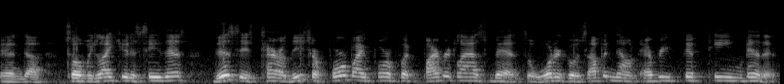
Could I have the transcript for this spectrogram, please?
And uh, so we'd like you to see this. This is taro. These are four by four foot fiberglass beds. The water goes up and down every 15 minutes.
